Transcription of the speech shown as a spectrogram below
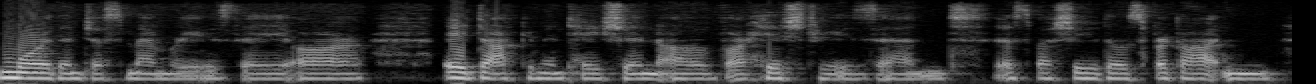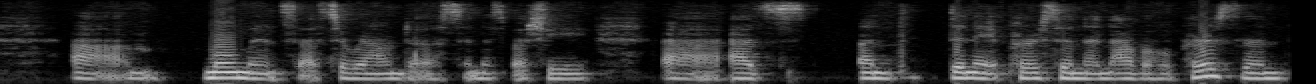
more than just memories. They are a documentation of our histories and especially those forgotten um, moments that surround us, and especially uh, as a Dene person, a Navajo person,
